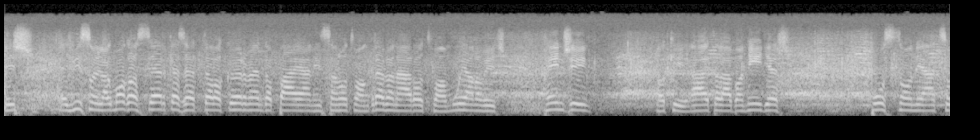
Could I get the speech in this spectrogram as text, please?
És egy viszonylag magas szerkezettel a körment a pályán, hiszen ott van Grebenár, ott van Mujanovic, Henji, aki általában négyes poszton játszó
